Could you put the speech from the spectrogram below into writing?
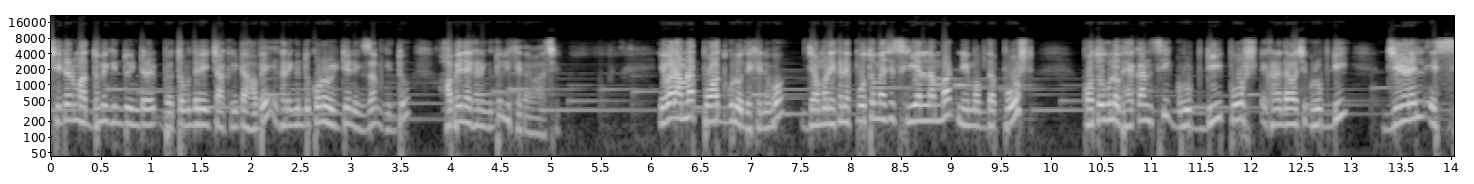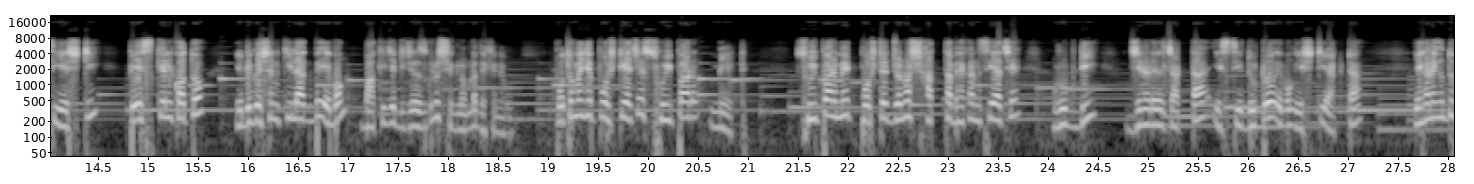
সেটার মাধ্যমে কিন্তু ইন্টার তোমাদের এই চাকরিটা হবে। এখানে কিন্তু কোনো রিটেন এক্সাম কিন্তু হবে না, এখানে কিন্তু লিখে দেওয়া আছে। এবার আমরা পদগুলো দেখে নেব। যেমন এখানে প্রথমে আছে serial number name of the post কতগুলো ভ্যাকান্সি গ্রুপ ডি পোস্ট এখানে দেওয়া আছে group D general SC ST pay scale কত এডুকেশন কি লাগবে এবং বাকি যে ডিটেলসগুলো সেগুলো আমরা দেখে নেব। প্রথমে যে পোস্টটি আছে সুইপার মেট সুইপার মেট পোস্টের জন্য সাতটা ভ্যাকান্সি আছে গ্রুপ ডি জেনারেল চারটা এসসি দুটো এবং এসটি একটা। এখানে কিন্তু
